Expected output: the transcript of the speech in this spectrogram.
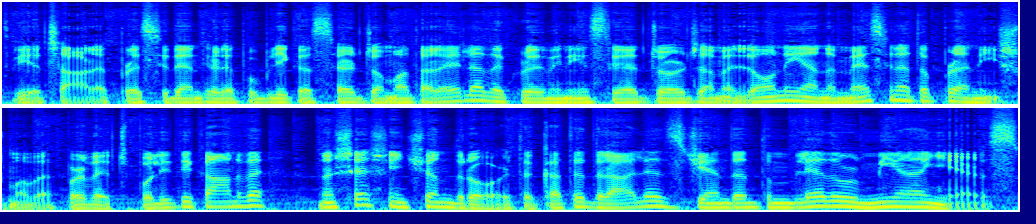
vjeçare. Presidenti i Republikës Sergio Mattarella dhe kryeministrja Giorgia Meloni janë në mesin e të pranishmëve. Përveç politikanëve, në sheshin qendror të katedrales gjenden të mbledhur mijëra njerëz.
